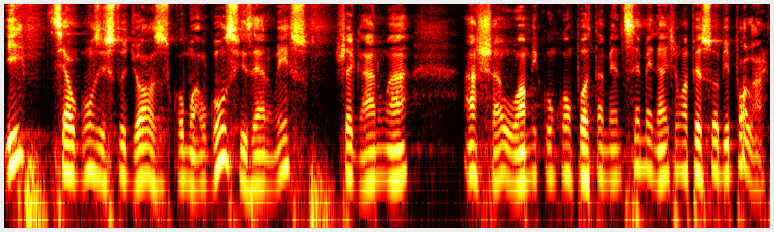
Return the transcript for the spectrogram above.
E se alguns estudiosos, como alguns fizeram isso, chegaram a achar o homem com comportamento semelhante a uma pessoa bipolar,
